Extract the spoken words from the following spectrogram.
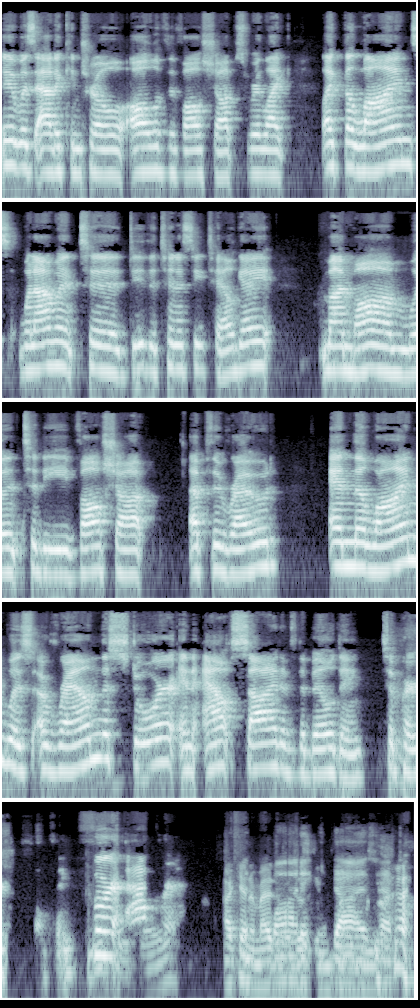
It was out of control. All of the Vol shops were like, like the lines. When I went to do the Tennessee tailgate, my mom went to the Vol shop up the road, and the line was around the store and outside of the building to purchase something for Akron. I can't imagine what Why you guys have to go to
